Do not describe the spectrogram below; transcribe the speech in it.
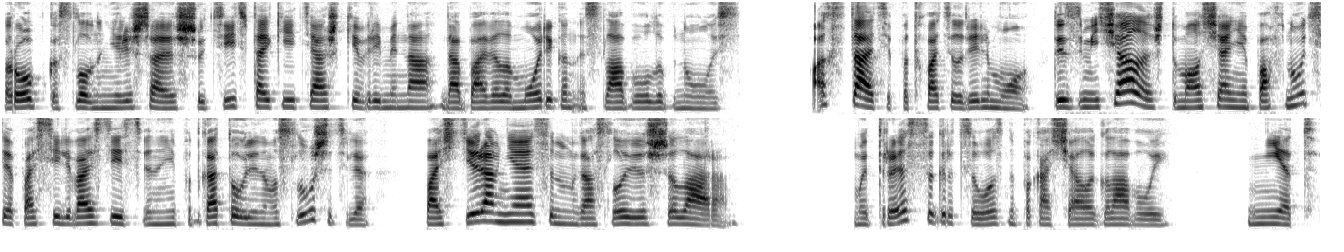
робко, словно не решаясь шутить в такие тяжкие времена, добавила Мориган и слабо улыбнулась. А кстати, подхватил Рельмо. Ты замечала, что молчание Пафнутия по силе воздействия на неподготовленного слушателя почти равняется многословию Шелара? Мэтресса грациозно покачала головой. Нет.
